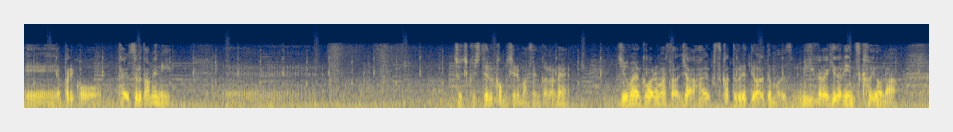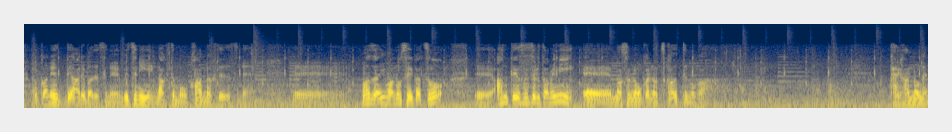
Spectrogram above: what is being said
えー、やっぱりこう対応するために、えー、貯蓄してるかもしれませんからね。10万円配りました。じゃあ早く使ってくれって言われてもですね右から左に使うような お金であればですね別になくても変わんなくてですね、えー、まずは今の生活を、え、安定させるために、えまあ、そのお金を使うっていうのが大半のね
